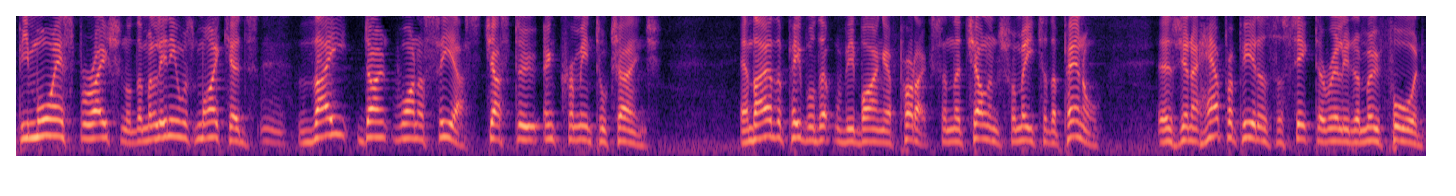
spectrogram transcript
Be more aspirational. The millennials, my kids, they don't want to see us just do incremental change. And they are the people that will be buying our products. And the challenge for me to the panel is, you know, how prepared is the sector really to move forward?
